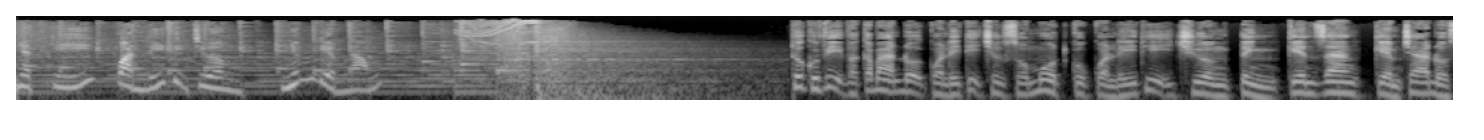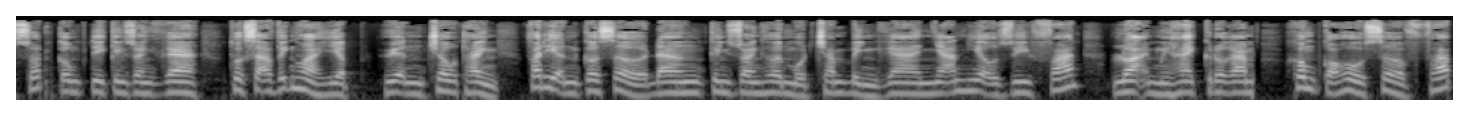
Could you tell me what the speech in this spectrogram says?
Nhật ký quản lý thị trường, những điểm nóng Thưa quý vị và các bạn, đội quản lý thị trường số 1 Cục Quản lý Thị trường tỉnh Kiên Giang kiểm tra đột xuất công ty kinh doanh ga thuộc xã Vĩnh Hòa Hiệp, huyện Châu Thành, phát hiện cơ sở đang kinh doanh hơn 100 bình ga nhãn hiệu Duy Phát loại 12 kg, không có hồ sơ hợp pháp,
